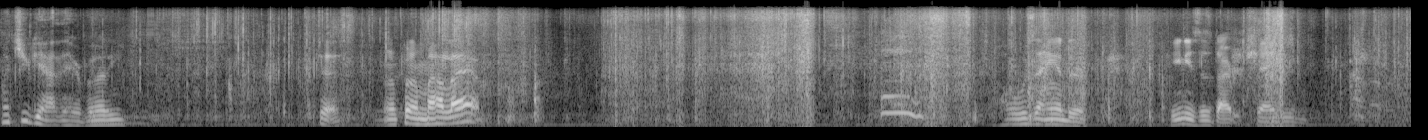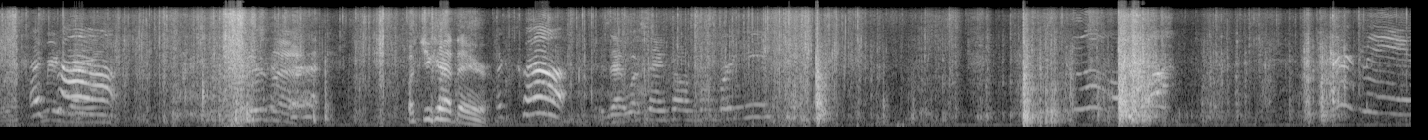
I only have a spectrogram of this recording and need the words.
What you got there, buddy? Just, I'm gonna put it in my lap. Oh, Xander. He needs his diaper changed. He's- Let's Here, go. That. What you got there? Let's go. Is that what Santa Claus gonna bring you? Hurt me.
